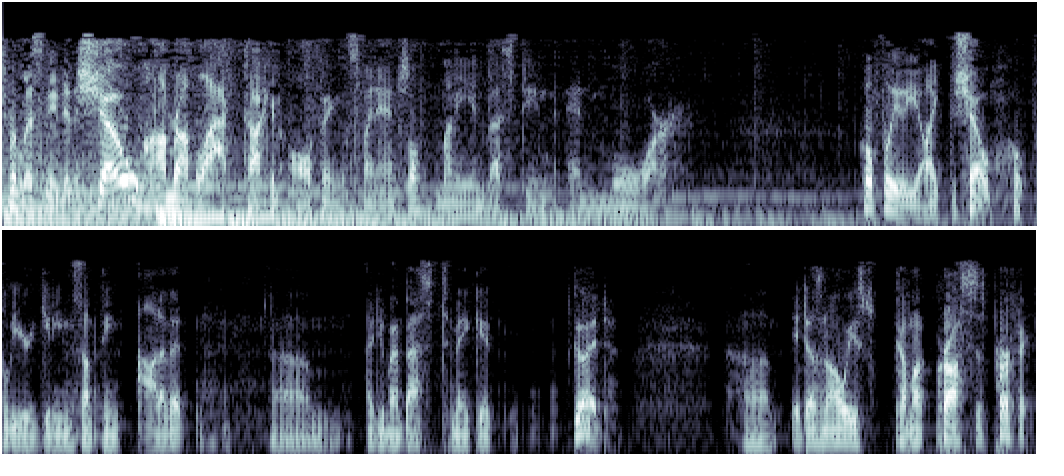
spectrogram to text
Thanks for listening to the show. I'm Rob Black, talking all things financial, money, investing, and more. Hopefully, you like the show. Hopefully, you're getting something out of it. Um, I do my best to make it good. Um, it doesn't always come across as perfect.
